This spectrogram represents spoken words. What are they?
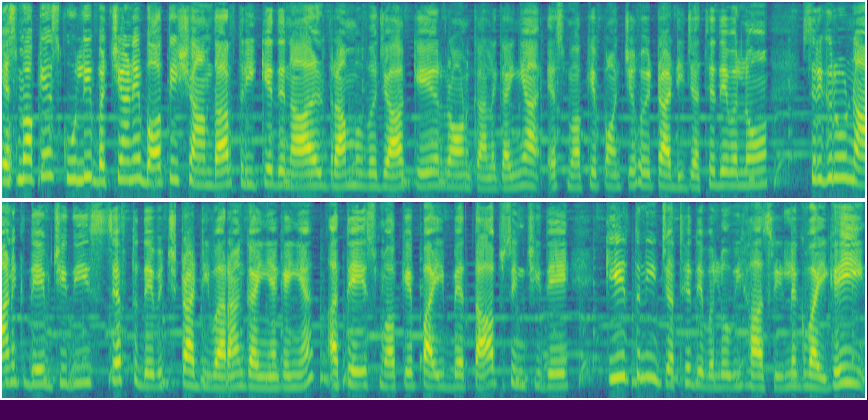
ਇਸ ਮੌਕੇ ਸਕੂਲੀ ਬੱਚਿਆਂ ਨੇ ਬਹੁਤ ਹੀ ਸ਼ਾਨਦਾਰ ਤਰੀਕੇ ਦੇ ਨਾਲ ਡਰਮ ਵਜਾ ਕੇ ਰੌਣਕਾਂ ਲਗਾਈਆਂ। ਇਸ ਮੌਕੇ ਪਹੁੰਚੇ ਹੋਏ ਢਾਡੀ ਜਥੇ ਦੇ ਵੱਲੋਂ ਸ੍ਰੀ ਗੁਰੂ ਨਾਨਕ ਦੇਵ ਜੀ ਦੀ ਸਿਫਤ ਦੇ ਵਿੱਚ ਢਾਡੀ ਵਾਰਾਂ ਗਾਈਆਂ ਗਈਆਂ ਅਤੇ ਇਸ ਮੌਕੇ ਭਾਈ ਬੇਤਾਬ ਸਿੰਘ ਜੀ ਦੇ ਕੀਰਤਨੀ ਜਥੇ ਦੇ ਵੱਲੋਂ ਵੀ ਹਾਜ਼ਰੀ ਲਗਵਾਈ ਗਈ।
